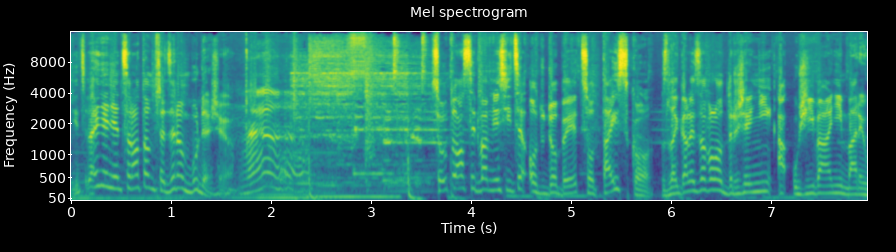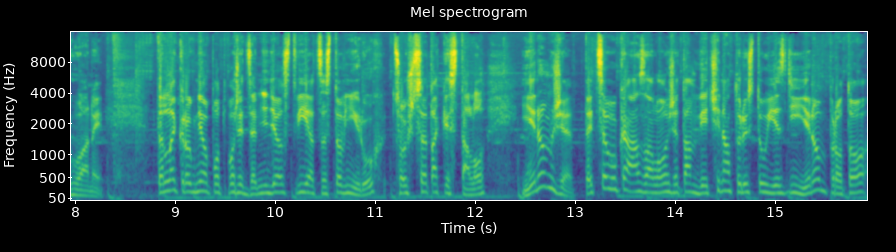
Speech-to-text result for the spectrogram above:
nicméně něco na tom přece jenom bude, že jo? Jsou to asi dva měsíce od doby, co Tajsko zlegalizovalo držení a užívání marihuany. Tenhle krok měl podpořit zemědělství a cestovní ruch, což se taky stalo, jenomže teď se ukázalo, že tam většina turistů jezdí jenom proto,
